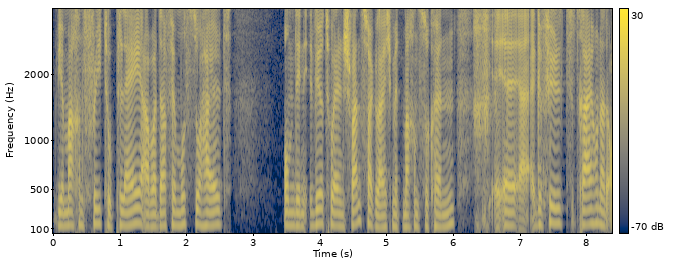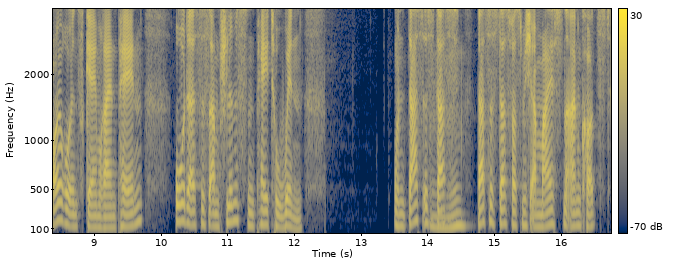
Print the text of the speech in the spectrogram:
wir machen Free-to-Play, aber dafür musst du halt, um den virtuellen Schwanzvergleich mitmachen zu können, äh, äh, gefühlt 300 Euro ins Game reinpayen oder es ist am schlimmsten Pay-to-Win. Und das ist das, Mhm. das ist das, was mich am meisten ankotzt,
